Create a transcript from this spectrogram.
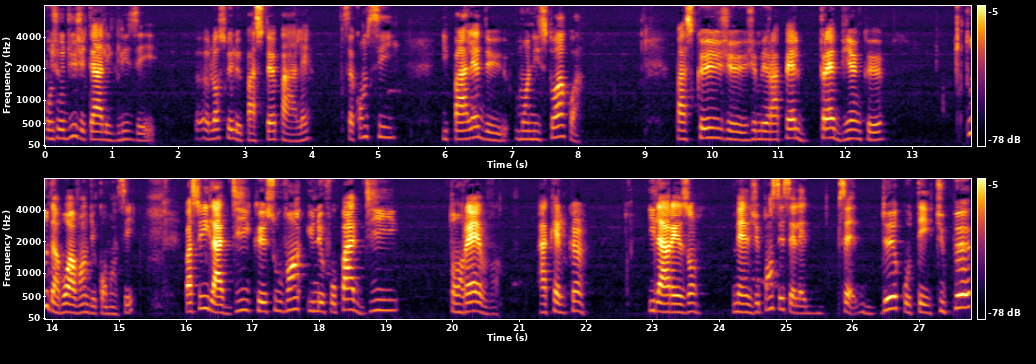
Aujourd'hui, j'étais à l'église et euh, lorsque le pasteur parlait, c'est comme si il parlait de mon histoire, quoi. Parce que je, me rappelle très bien que, tout d'abord, avant de commencer, parce qu'il a dit que souvent, il ne faut pas dire ton rêve à quelqu'un. Il a raison. Mais je pense que c'est les deux côtés. Tu peux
